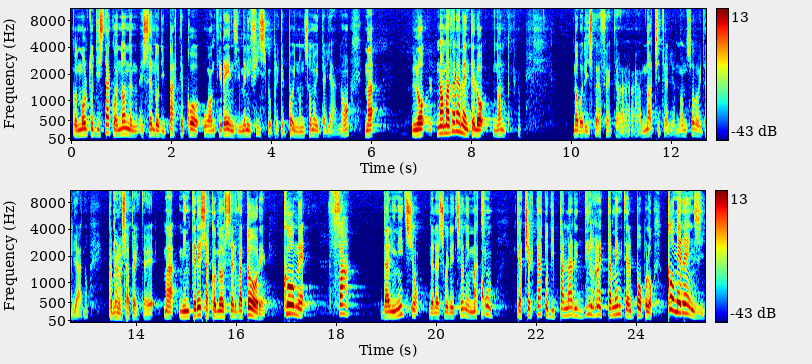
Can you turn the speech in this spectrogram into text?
con molto distacco e non essendo di parte pro o anti-Renzi, me ne fischio perché poi non sono italiano, ma, lo, no, ma veramente lo... Non, nobody is perfect, uh, I'm not Italian, non sono italiano, come lo sapete, ma mi interessa come osservatore come fa dall'inizio della sua elezione Macron, che ha cercato di parlare direttamente al popolo, come Renzi,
